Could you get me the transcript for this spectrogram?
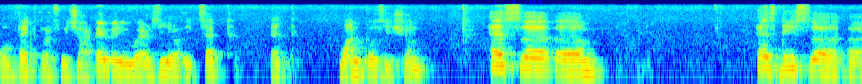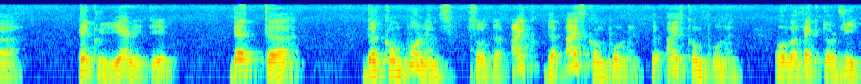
of vectors which are everywhere zero except at one position, has uh, um, has this uh, uh peculiarity that uh, the components, so the i, the ith component, the ith component of a vector v,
